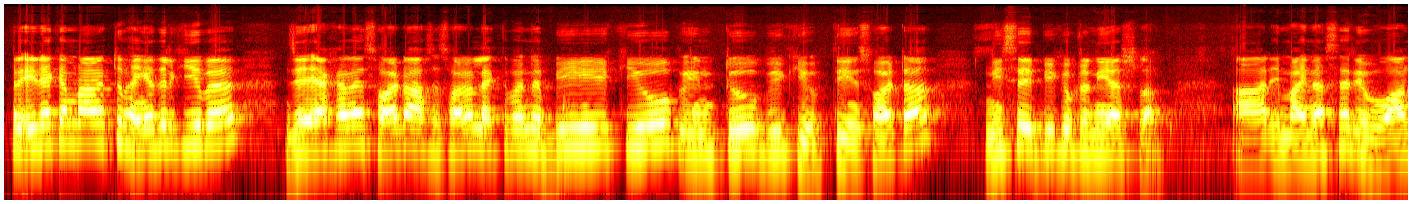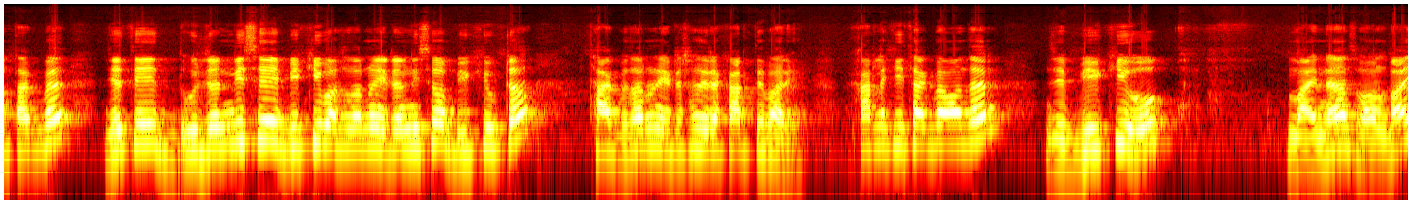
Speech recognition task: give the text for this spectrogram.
তাহলে এটাকে আমরা আরেকটু ভেঙে দিলে কি হবে? যে এখানে ছয়টা আছে, ছয়টা লিখতে পারি না, B cube into B cube, তিন, ছয়টা নিচে বি কিউবটা নিয়ে আসলাম। আর এই মাইনাসের ওয়ান থাকবে, যেহেতু দুইটার নিচে বি কিউব আছে, তার মানে এটার নিচেও বি কিউবটা থাকবে, তার মানে এটার সাথে এটা কাটতে পারি। কাটলে কি থাকবে আমাদের? যে B cube minus one by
